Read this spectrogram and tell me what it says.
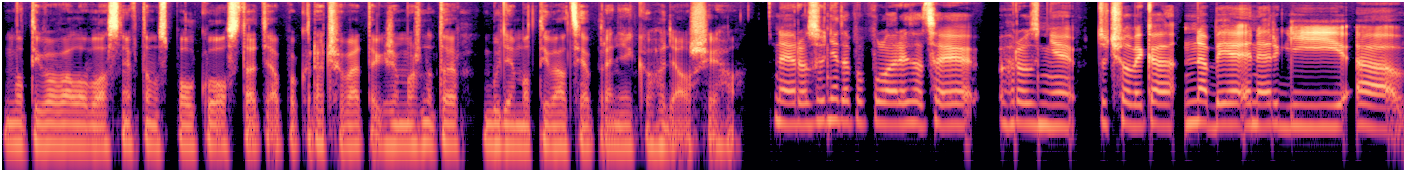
motivovalo vlastne v tom spolku ostať a pokračovať, takže možno to bude motivácia pre niekoho ďalšieho. Ne, rozhodně ta popularizace je hrozně, to člověka nabije energií a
